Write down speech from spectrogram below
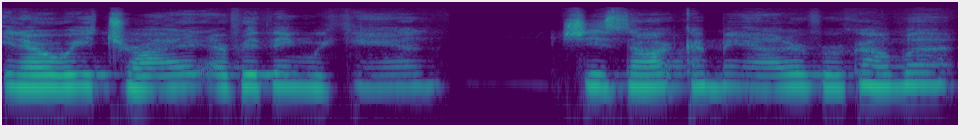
You know, we tried everything we can. She's not coming out of her coma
